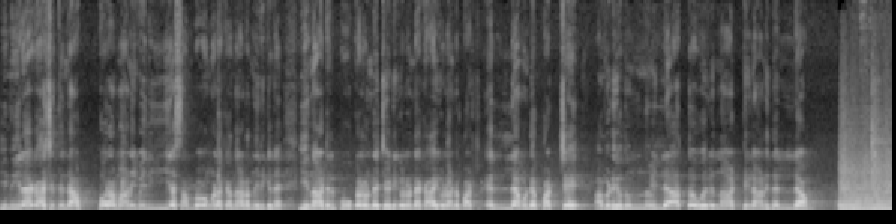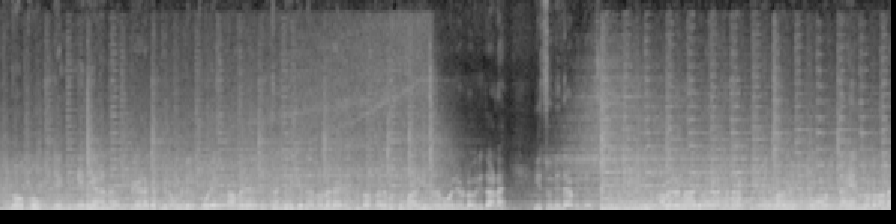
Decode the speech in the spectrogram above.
ഈ നീലാകാശത്തിന്റെ അപ്പുറമാണ് ഈ വലിയ സംഭവങ്ങളൊക്കെ നടന്നിരിക്കുന്നത്. ഈ നാട്ടിൽ പൂക്കളുണ്ട് ചെടികളുണ്ട് കായ്കളുണ്ട് പക്ഷ എല്ലാമുണ്ട്. പക്ഷേ അവിടെ അതൊന്നും ഇല്ലാത്ത ഒരു നാട്ടിലാണ് ഇതെല്ലാം നോക്കൂ എങ്ങനെയാണ് പേടകത്തിനുള്ളിൽ കൂടെ അവർ സഞ്ചരിക്കുന്നത് എന്നുള്ള കാര്യം ഉണ്ടോ തലകുത്തി മറിയുന്നത് പോലെയുള്ള ഒരിതാണ്. ഈ സുനിത വില്യംസ് അവരുടെ നാല് പേരടങ്ങുന്ന ടീമിന് പറഞ്ഞ ടു നയൻ എന്നുള്ളതാണ്.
